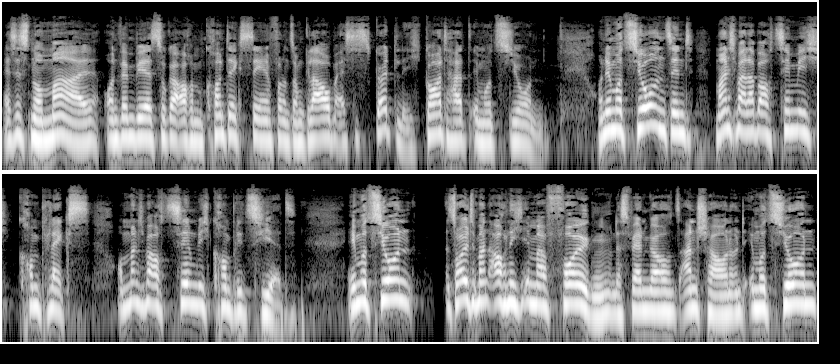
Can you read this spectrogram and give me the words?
Es ist normal und wenn wir es sogar auch im Kontext sehen von unserem Glauben, es ist göttlich. Gott hat Emotionen. Und Emotionen sind manchmal aber auch ziemlich komplex und manchmal auch ziemlich kompliziert. Emotionen sollte man auch nicht immer folgen. Das werden wir auch uns anschauen. Und Emotionen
